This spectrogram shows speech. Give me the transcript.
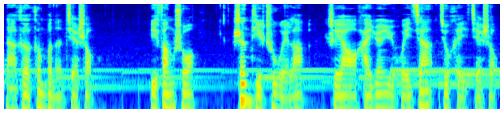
哪个更不能接受？一方说，身体出轨了，只要还愿意回家就可以接受，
